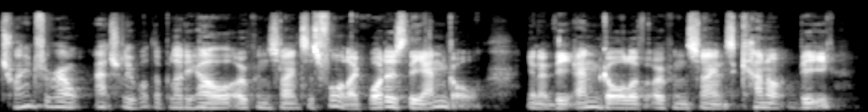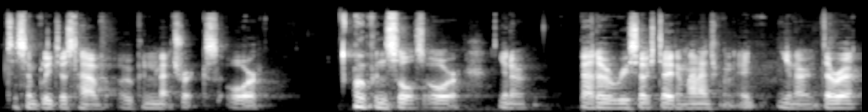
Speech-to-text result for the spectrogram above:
try and figure out actually what the bloody hell open science is for. Like, what is the end goal? You know, the end goal of open science cannot be to simply just have open metrics or open source or, you know, better research data management. It, you know, there are,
